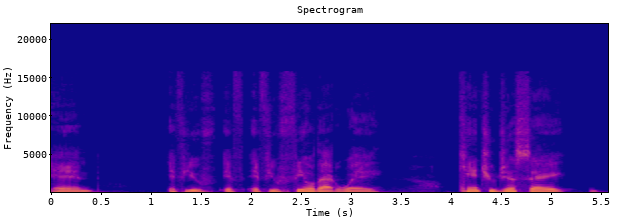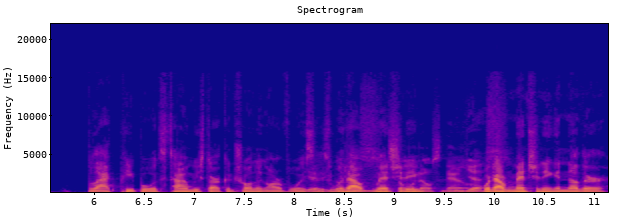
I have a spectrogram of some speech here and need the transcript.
and if you if if you feel that way, can't you just say black people? It's time we start controlling our voices you without can't put mentioning someone else down. Yes. without mentioning another.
